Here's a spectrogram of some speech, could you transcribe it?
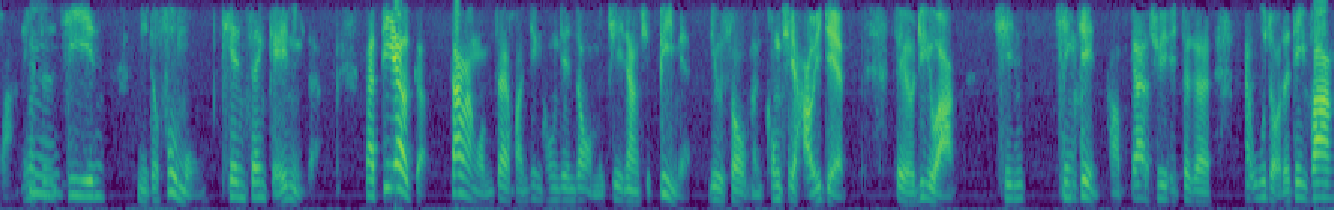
法，因为这是嗯基因，你的父母天生给你的。那第二个，当然我们在环境空间中，我们尽量去避免，例如说我们空气好一点，这有滤网清清净，好，不要去这个污浊的地方，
